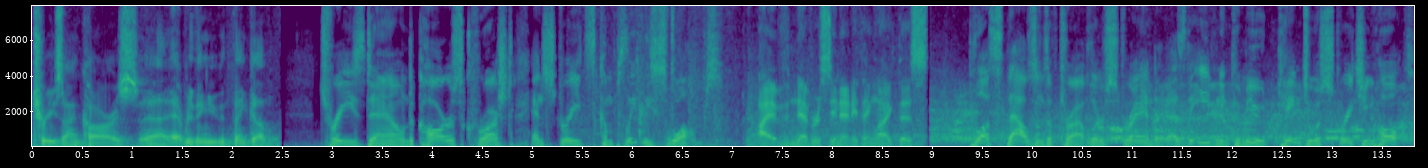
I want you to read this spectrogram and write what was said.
trees on cars, uh, everything you can think of. Trees downed, cars crushed, and streets completely swamped. I've never seen anything like this. Plus, thousands of travelers stranded as the evening commute came to a screeching halt.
